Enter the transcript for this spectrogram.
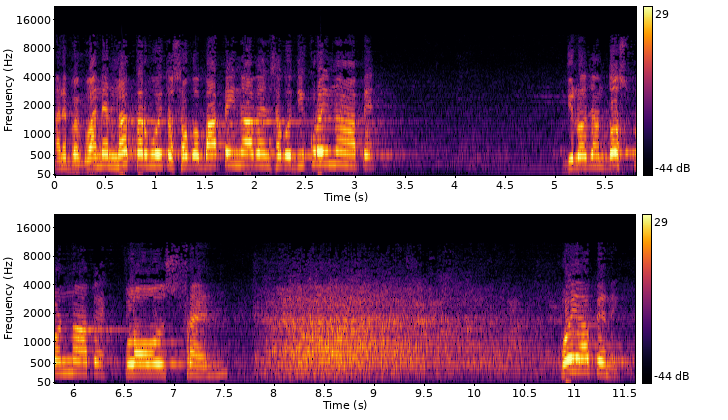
અને ભગવાનને ન કરવું હોય તો સગો બાપે ના આવે સગો દીકરો ના આપે. દિલોજાન દોસ્ત પણ ના આપે. ક્લોઝ ફ્રેન્ડ કોઈ આપે નહીં.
